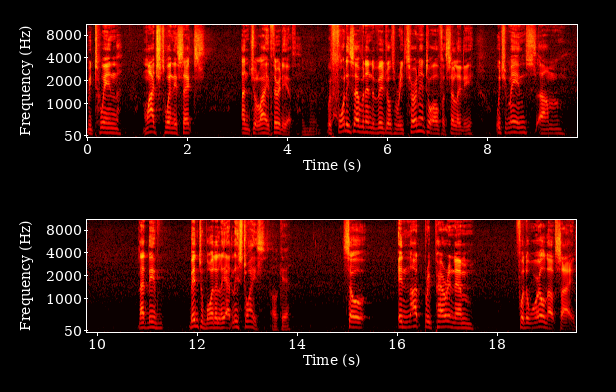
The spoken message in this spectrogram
between March 26th and July 30th. With 47 individuals returning to our facility, which means um, that they've been to Bordelais at least twice. Okay. So, in not preparing them for the world outside,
